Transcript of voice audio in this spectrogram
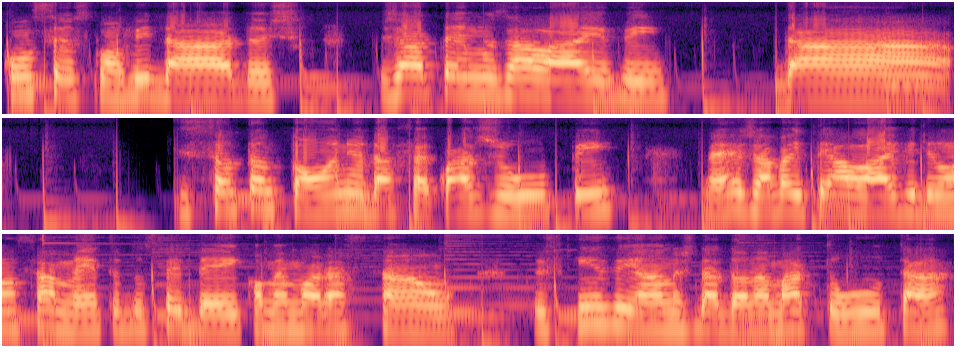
com seus convidados. Já temos a live da, de Santo Antônio, da Fecoajupe, né? Já vai ter a live de lançamento do CD e comemoração dos 15 anos da Dona Matuta.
